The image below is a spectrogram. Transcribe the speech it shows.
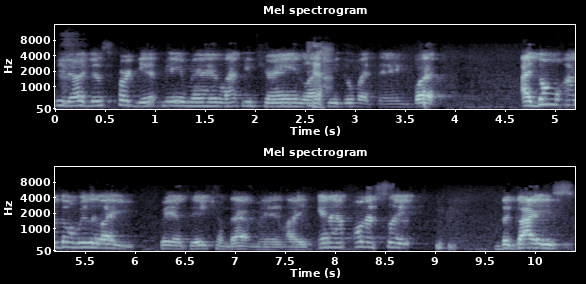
You know, just forgive me, man. Let me train. Let Yeah. me do my thing. But I don't. I don't really like pay attention to that, man. Like, and I, honestly, the guys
